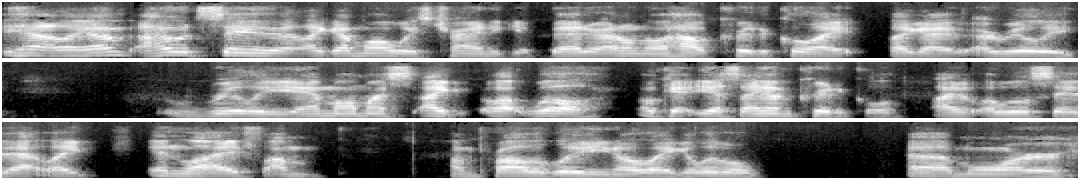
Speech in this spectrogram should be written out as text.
Yeah, like I'm, I would say that like I'm always trying to get better. I don't know how critical I like. I, I really, really am on my. I uh, well, okay, yes, I am critical. I, I will say that. Like in life, I'm, I'm probably you know like a little uh, more.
